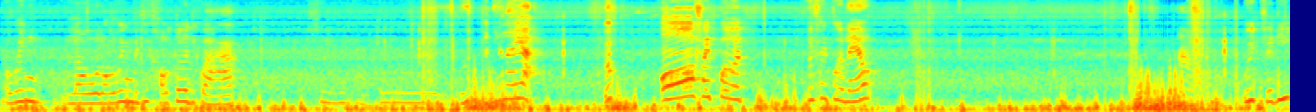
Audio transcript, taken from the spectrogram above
เราวิ่งเราลองวิ่งไปที่เคาน์เตอร์ดีกว่าฮะเคาน์เตอร์อันนี้อะไรอะอ๋อไฟเปิดไฟเปิดแล้ว อ้าว อุ๊ยเฟร ดดี้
